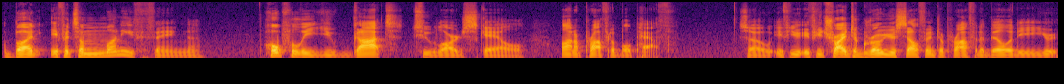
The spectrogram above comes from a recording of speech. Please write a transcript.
But if it's a money thing hopefully you got to large scale on a profitable path so if you if you tried to grow yourself into profitability you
